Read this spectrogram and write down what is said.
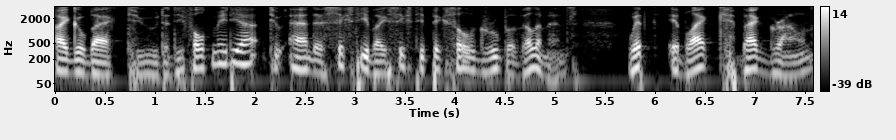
I go back to the default media to add a 60 by 60 pixel group of elements with a black background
